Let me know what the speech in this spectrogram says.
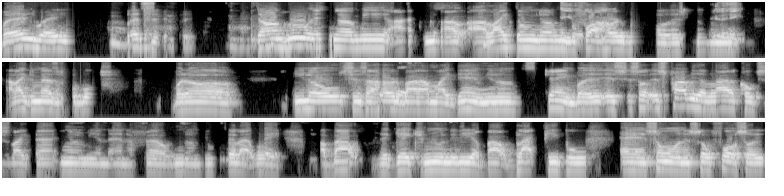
but anyway, listen. Jon Gruden, you know what I mean? I, I I liked him, you know I mean, before I heard about this. You know I, mean? I liked him as a football. But uh you know, since I heard about it, I'm like, damn, you know, it's shame. But it's so it's probably a lot of coaches like that, you know what I mean, in the NFL, you know, you feel that way about the gay community, about black people, and so on and so forth. So it,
